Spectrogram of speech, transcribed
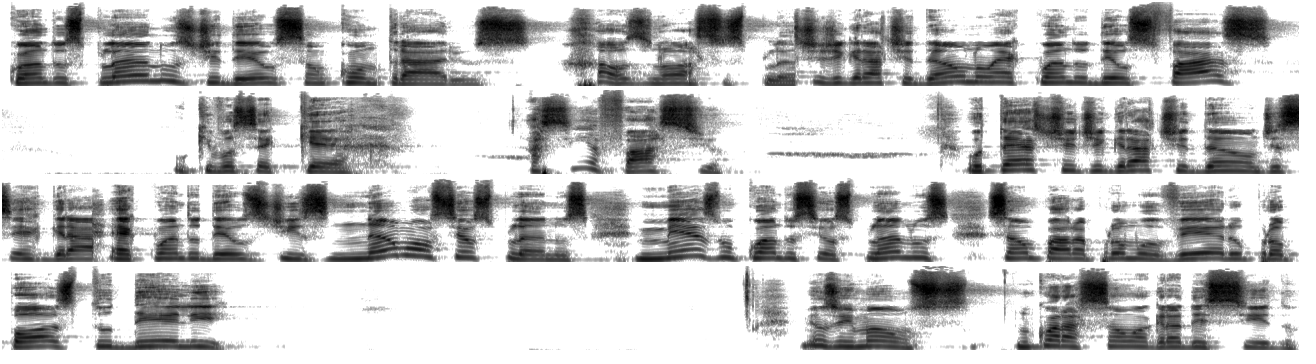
quando os planos de Deus são contrários aos nossos planos? De gratidão não é quando Deus faz o que você quer. Assim é fácil. O teste de gratidão, de ser grato, é quando Deus diz não aos seus planos, mesmo quando seus planos são para promover o propósito dele. Meus irmãos, um coração agradecido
